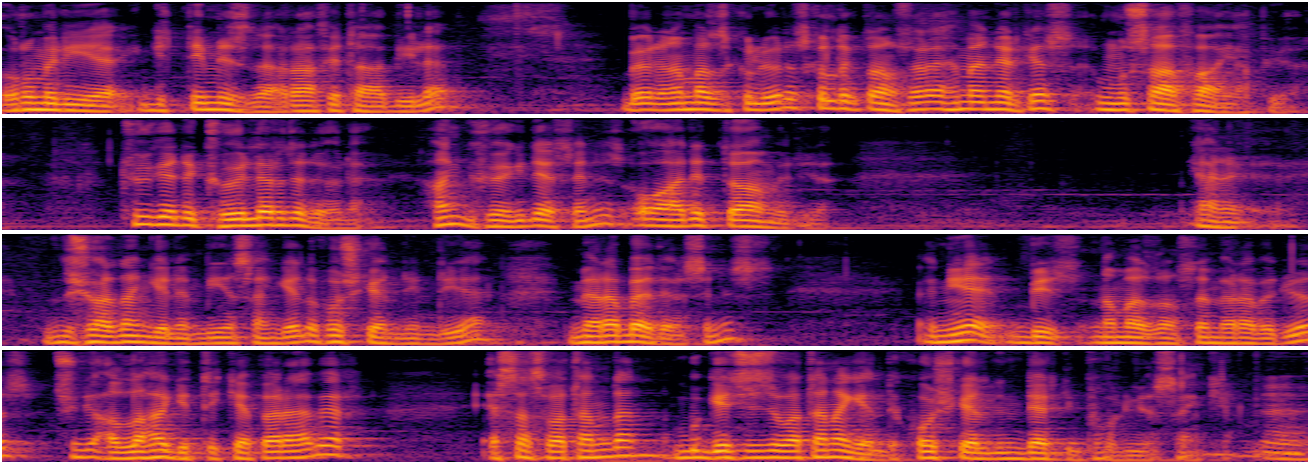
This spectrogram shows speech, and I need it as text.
Rumeli'ye gittiğimizde Rafet abiyle böyle namaz kılıyoruz. Kıldıktan sonra hemen herkes musafa yapıyor. Türkiye'de köylerde de öyle. Hangi köye giderseniz o adet devam ediyor. Yani dışarıdan gelen bir insan gelir, hoş geldin diye merhaba edersiniz. E niye biz namazdan sonra merhaba ediyoruz? Çünkü Allah'a gittik hep beraber. Esas vatandan bu geçici vatana geldik. Hoş geldin der gibi oluyor sanki. Evet.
